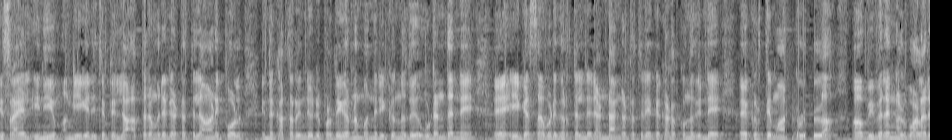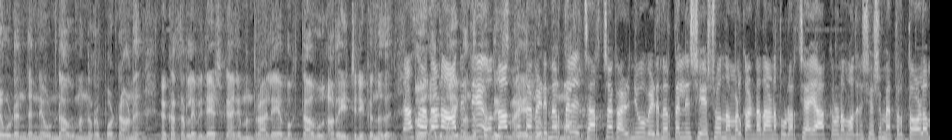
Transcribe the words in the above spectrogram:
ഇസ്രായേൽ ഇനിയും അംഗീകരിച്ചിട്ടില്ല. അത്തരമൊരു ഘട്ടത്തിലാണിപ്പോൾ ഇന്ന് ഖത്തറിന്റെ ഒരു പ്രതികരണം വന്നിരിക്കുന്നത്. ഉടൻ തന്നെ ഈ ഗസ വെടിനിർത്തലിന്റെ രണ്ടാം ഘട്ടത്തിലേക്ക് കടക്കുന്നതിന്റെ ഏ, കൃത്യമായിട്ടുള്ള വിവരങ്ങൾ വളരെ ഉടൻ തന്നെ ഉണ്ടാകുമെന്ന റിപ്പോർട്ടാണ് ഖത്തറിലെ വിദേശകാര്യ മന്ത്രാലയ വക്താവ് അറിയിച്ചിരിക്കുന്നത്. അതുമായി ബന്ധപ്പെട്ട് ഇസ്രായേലിലും വെടിനിർത്തൽ ചർച്ച കഴിഞ്ഞു. വെടിനിർത്തലിന് ശേഷവും നമ്മൾ കണ്ടതാണ് തുടർച്ചയായ ആക്രമണം. അതിനുശേഷം എത്രത്തോളം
